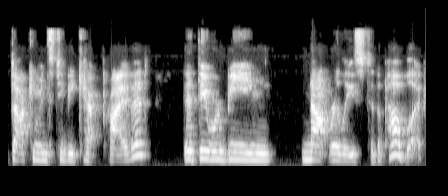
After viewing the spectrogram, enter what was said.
documents to be kept private, that they were being not released to the public.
